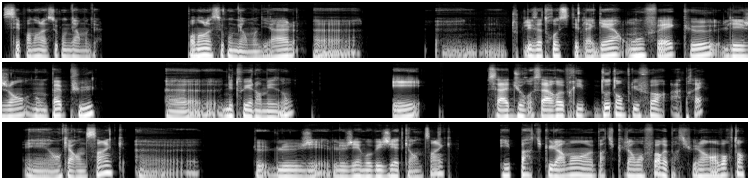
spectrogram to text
c'est pendant la Seconde Guerre mondiale. Pendant la Seconde Guerre mondiale, euh, euh, toutes les atrocités de la guerre ont fait que les gens n'ont pas pu euh, nettoyer leur maison, et ça a, repris d'autant plus fort après, et en 45, euh, le, le, G- le GMOBJA de 45 est particulièrement, particulièrement fort et particulièrement important.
